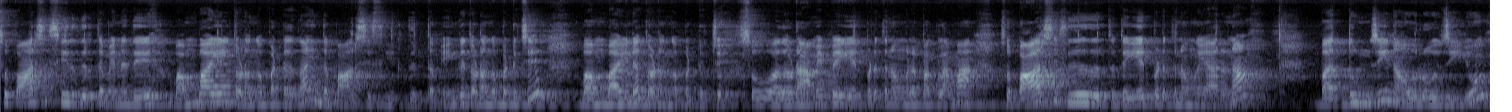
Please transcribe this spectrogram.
ஸோ பார்சி சீர்திருத்தம் என்னது? பம்பாயில் தொடங்கப்பட்டது தான் இந்த பார்சி சீர்திருத்தம். எங்கே தொடங்கப்பட்டுச்சு? பம்பாயில் தொடங்கப்பட்டுச்சு. ஸோ அதோட அமைப்பை ஏற்படுத்தினவங்களை பார்க்கலாமா? ஸோ பார்சி சீர்திருத்தத்தை ஏற்படுத்தினவங்க யாருன்னா பர்துன்ஜி நவ்ரோஜியும்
